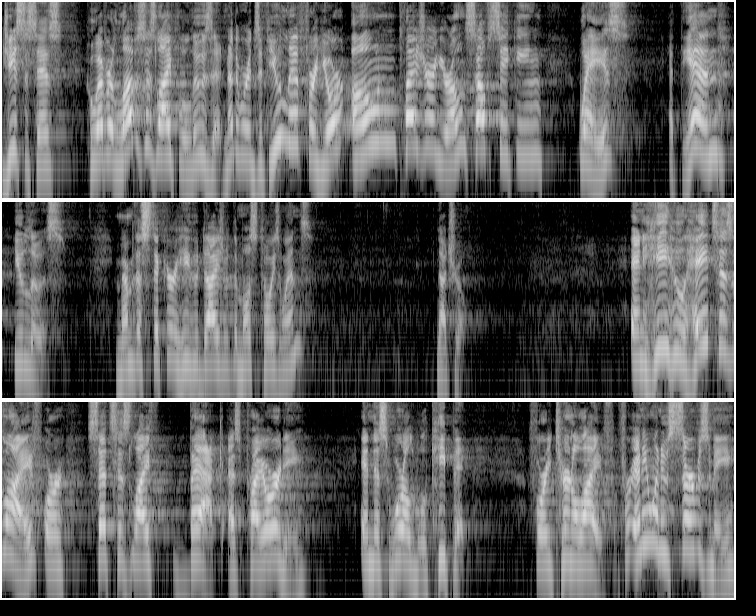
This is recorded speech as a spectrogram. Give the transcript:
Jesus says, Whoever loves his life will lose it. In other words, if you live for your own pleasure, your own self seeking ways, at the end, you lose. Remember the sticker, he who dies with the most toys wins? Not true. And he who hates his life or sets his life back as priority in this world will keep it for eternal life. For anyone who serves me,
